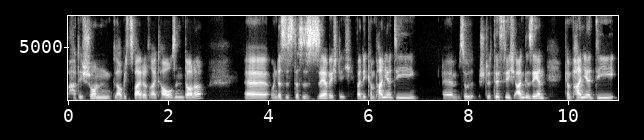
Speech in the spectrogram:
hatte ich schon, glaube ich, 2.000 oder 3.000 Dollar. Äh, und das ist, das ist sehr wichtig, weil die Kampagne, die ähm, so statistisch angesehen, Kampagne, die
